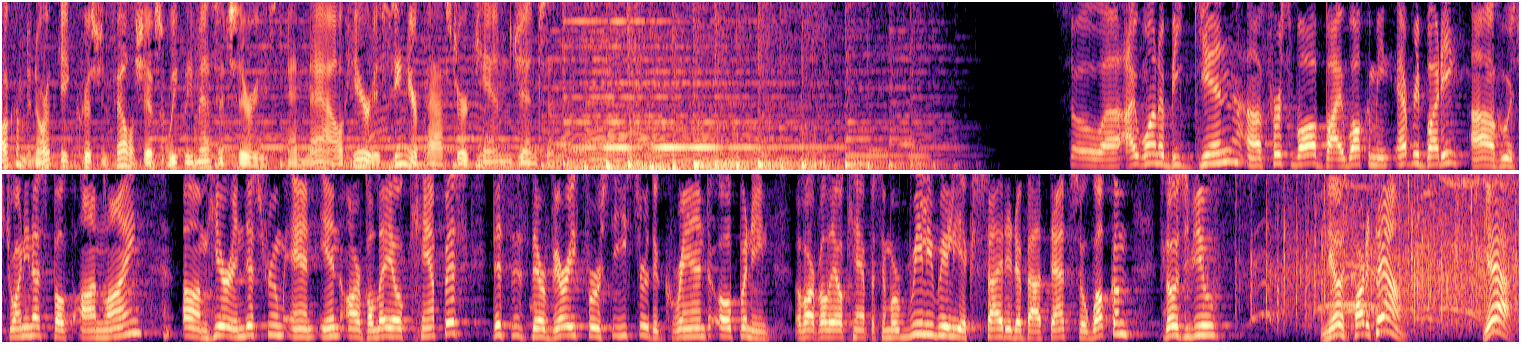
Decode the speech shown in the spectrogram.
Welcome to Northgate Christian Fellowship's weekly message series. And now, here is Senior Pastor Ken Jensen. So, uh, I want to begin, uh, first of all, by welcoming everybody uh, who is joining us both online, um, here in this room, and in our Vallejo campus. This is their very first Easter, the grand opening of our Vallejo campus, and we're really, really excited about that. So, welcome, those of you in the other part of town. Yeah.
